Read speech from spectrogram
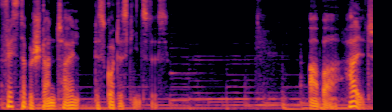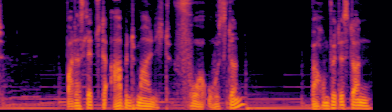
fester Bestandteil des Gottesdienstes. Aber halt, war das letzte Abendmahl nicht vor Ostern? Warum wird es dann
